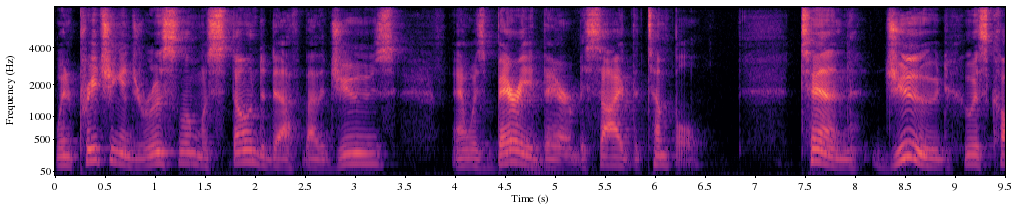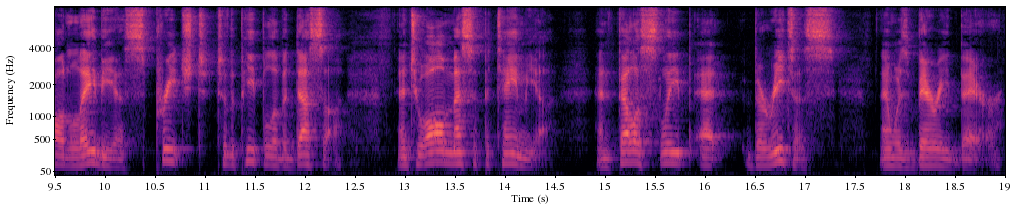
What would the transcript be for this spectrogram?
when preaching in Jerusalem, was stoned to death by the Jews and was buried there beside the temple. 10. Jude, who is called Lebbaeus, preached to the people of Edessa and to all Mesopotamia and fell asleep at Berytus and was buried there.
